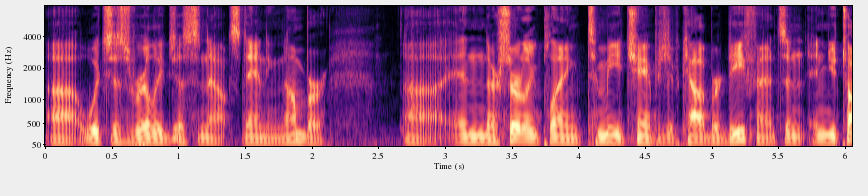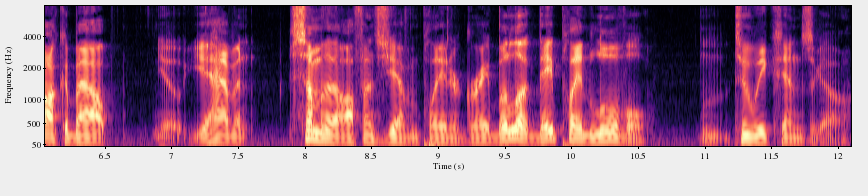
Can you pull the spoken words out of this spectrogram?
uh, which is really just an outstanding number. Uh, and they're certainly playing, to me, championship caliber defense. And and you talk about you know you haven't some of the offenses you haven't played are great, but look, they played Louisville two weekends ago,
